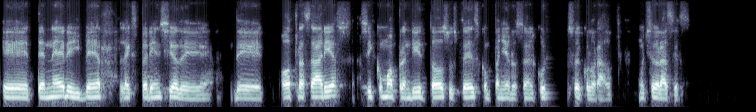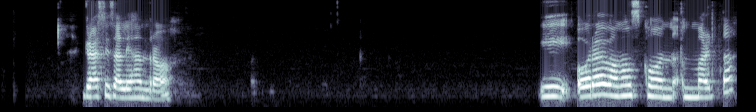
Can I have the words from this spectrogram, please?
eh, tener y ver la experiencia de, de, otras áreas, así como aprendí todos ustedes, compañeros, en el curso de Colorado. Muchas gracias. Gracias, Alejandro. Y ahora vamos con Marta.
